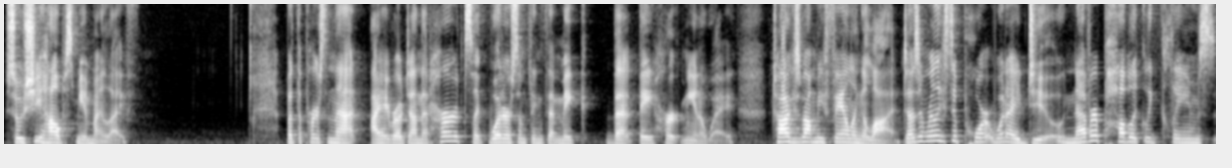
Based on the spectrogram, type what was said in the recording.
So she helps me in my life but the person that I wrote down that hurts, like what are some things that make that they hurt me in a way? Talks about me failing a lot, doesn't really support what I do, never publicly claims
